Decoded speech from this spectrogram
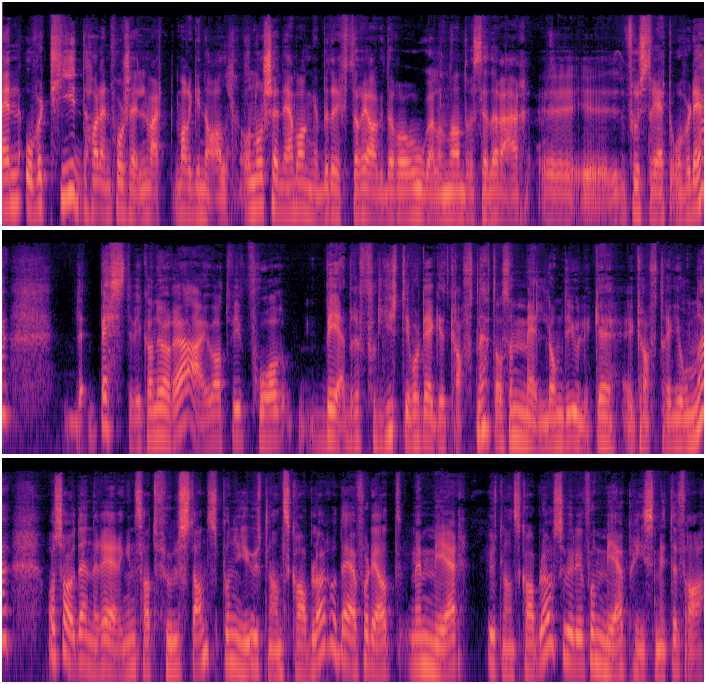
Men over tid har den forskjellen vært marginal. Og nå skjønner jeg mange bedrifter i Agder og Rogaland og andre steder er øh, frustrert over det det beste vi kan gjøre, er jo at vi får bedre flyt i vårt eget kraftnett, altså mellom de ulike kraftregionene. Og så har jo denne regjeringen satt full stans på nye utenlandskabler, og det er fordi at med mer utenlandskabler så vil vi få mer prissmitte fra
